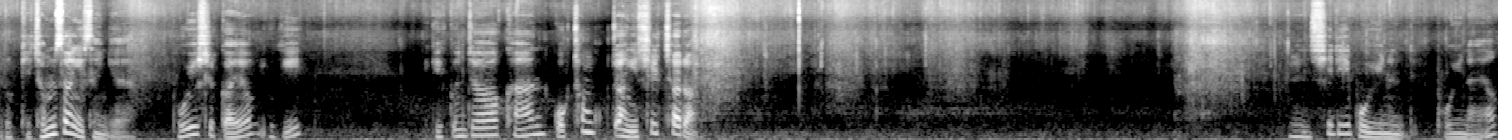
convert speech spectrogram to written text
이렇게 점성이 생겨요. 보이실까요? 여기 이게 끈적한 꼭 청국장의 실처럼 이런 실이 보이는 보이나요?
